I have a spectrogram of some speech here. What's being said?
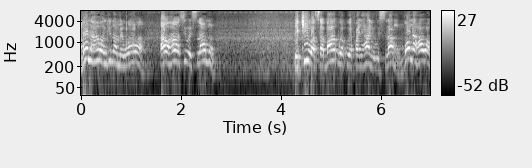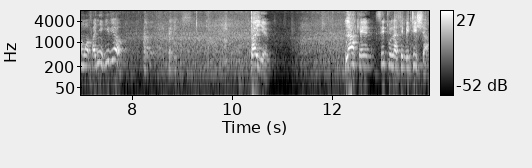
Mbona hawa wengine wameuawa au hawa si waislamu? Ikiwa sababu ya kuyafanya haya ni uislamu mbona hawa hamwafanyii hivyo? Tayeb lakin si tunathibitisha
